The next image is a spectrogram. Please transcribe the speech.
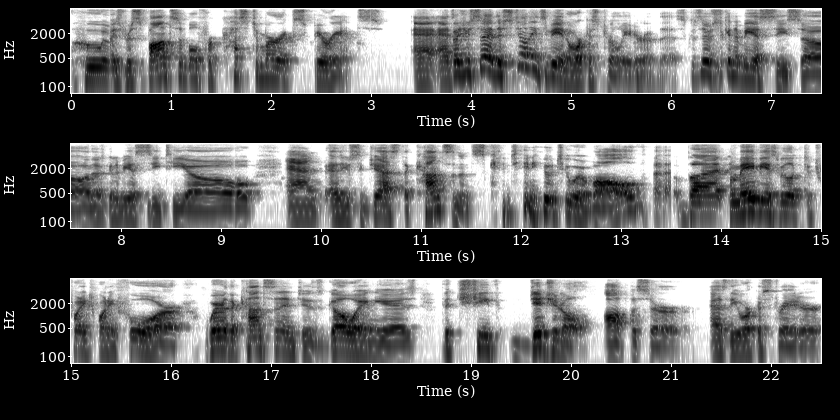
who is responsible for customer experience. And, and, so, as you say, there still needs to be an orchestra leader of this because there's going to be a CISO and there's going to be a CTO. And as you suggest, the consonants continue to evolve. But maybe as we look to 2024, where the consonant is going is the chief digital officer as the orchestrator.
